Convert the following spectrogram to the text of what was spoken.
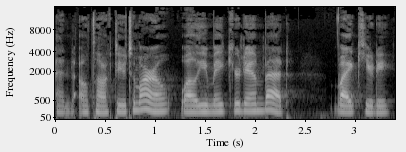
And I'll talk to you tomorrow while you make your damn bed. Bye, cutie.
